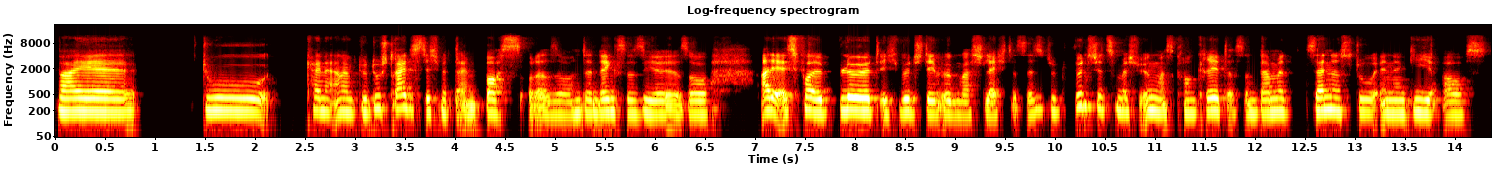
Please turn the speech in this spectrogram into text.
Weil du, keine Ahnung, du, du streitest dich mit deinem Boss oder so und dann denkst du dir so, ah, der ist voll blöd, ich wünsche dem irgendwas Schlechtes. Also du wünschst dir zum Beispiel irgendwas Konkretes und damit sendest du Energie aus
